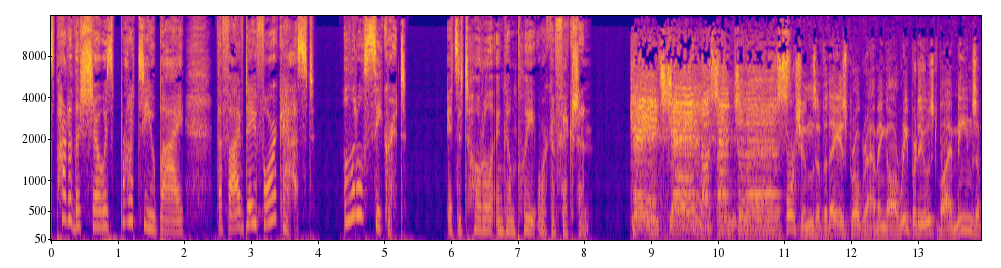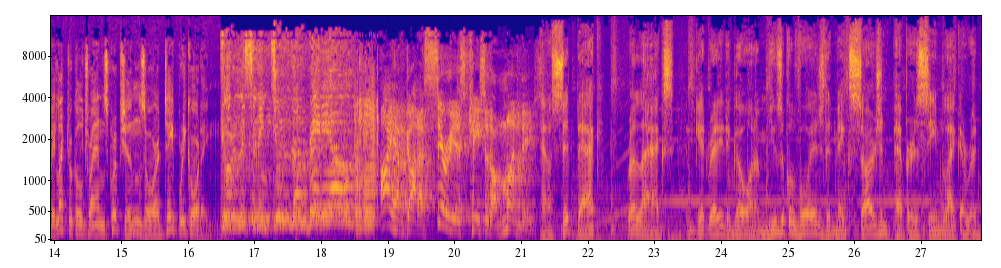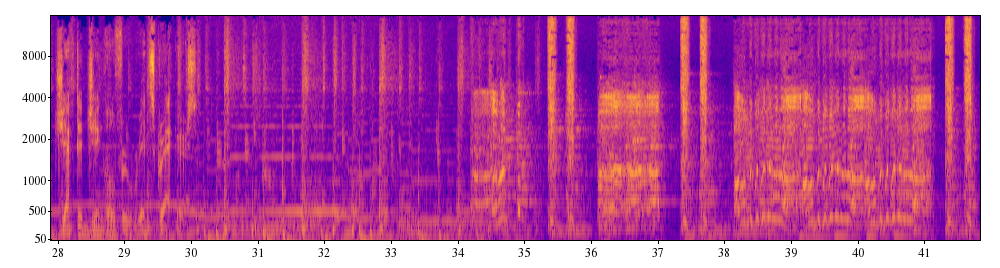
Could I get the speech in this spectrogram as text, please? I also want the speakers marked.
Speaker 1: This part of the show is brought to you by the five day forecast. A little secret it's a total and complete work of fiction.
Speaker 2: KHJ Los Angeles.
Speaker 3: Portions of the day's programming are reproduced by means of electrical transcriptions or tape recording.
Speaker 2: You're listening to the radio.
Speaker 4: I have got a serious case of the Mondays.
Speaker 5: Now sit back, relax, and get ready to go on a musical voyage that makes Sergeant Pepper's seem like a rejected jingle for Ritz crackers.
